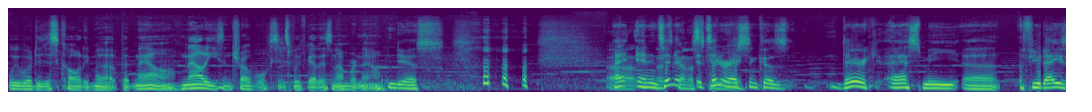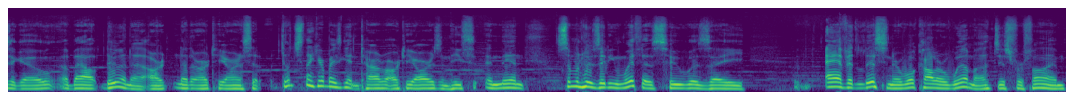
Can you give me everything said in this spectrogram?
we would have just called him up. But now, now he's in trouble since we've got his number now. Yes. Uh, and it's inter- it's interesting because Derek asked me uh, a few days ago about doing a, R- another RTR, and I said, "Don't you think everybody's getting tired of RTRs?" And he's and then someone who's eating with us, who was a avid listener, we'll call her Wilma just for fun.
